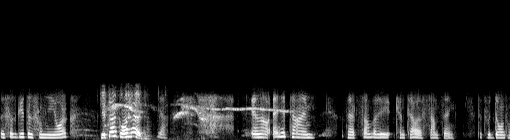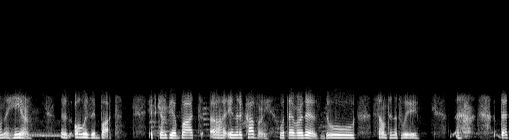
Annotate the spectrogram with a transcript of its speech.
This is Gita from New York. Gita, go ahead. Yeah. You know, anytime that somebody can tell us something that we don't want to hear, there's always a but. It can be a but uh, in recovery, whatever it is. Do something that we that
